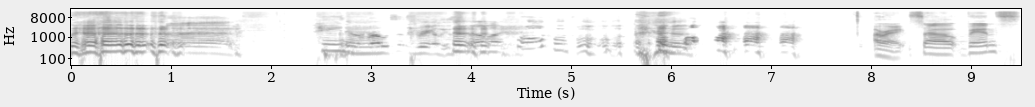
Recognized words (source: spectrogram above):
Uh, hey now. roses really smell like poo poo poo. All right, so Vince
